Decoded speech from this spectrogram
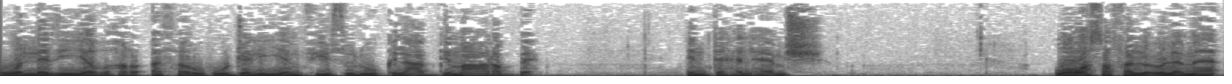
هو الذي يظهر أثره جليا في سلوك العبد مع ربه. انتهى الهامش. ووصف العلماء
